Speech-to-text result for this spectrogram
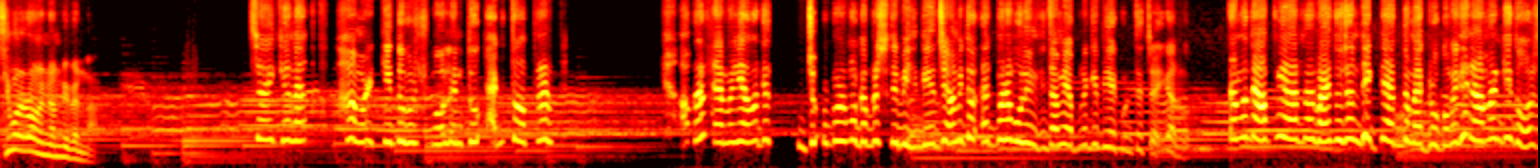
জীবনের রমের নাম নেবেন না। চাই কেনা? আমার কি দোষ বলেন তো? এক তো আপনার আপনার ফ্যামিলি আমাকে জোরপূর্বক আপনার সাথে বিয়ে দিয়েছে। আমি তো একবারও বলিনি যে আমি আপনাকে বিয়ে করতে চাই কেন? তার মধ্যে আপনি আপনার ভাই দুজন দেখতে একদম একরকম। এখানে আমার কি দোষ?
